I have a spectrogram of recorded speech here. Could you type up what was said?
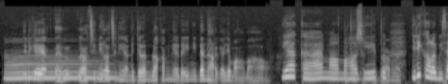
Jadi kayak eh, lewat sini lewat Ah. sini ada jalan belakang nih ada ini dan harganya mahal-mahal. ya kan mahal-mahal gitu banget. jadi kalau bisa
